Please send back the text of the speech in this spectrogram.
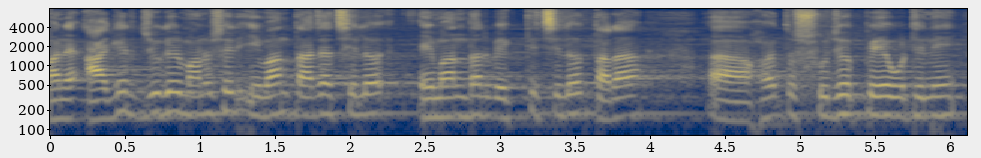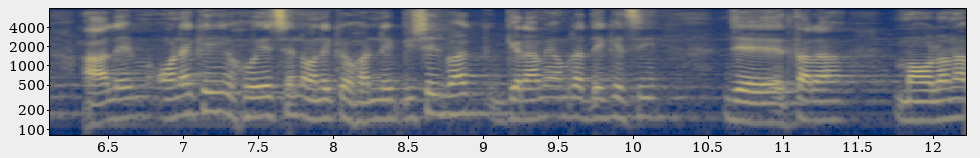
মানে আগের যুগের মানুষের ইমান তাজা ছিল ইমানদার ব্যক্তি ছিল, তারা হয়তো সুযোগ পেয়ে ওঠেনি। আলেম অনেকেই হয়েছেন, অনেকে হননি। বেশিরভাগ গ্রামে আমরা দেখেছি যে তারা মাওলানা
